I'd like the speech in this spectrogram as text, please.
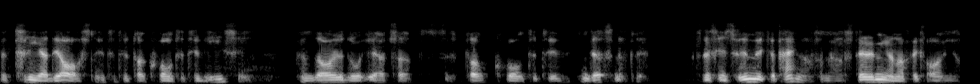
det tredje avsnittet utav quantitative easing. Men det har ju då ersatts av quantitative indefinitely. Så det finns hur mycket pengar som helst, det är den ena förklaringen.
